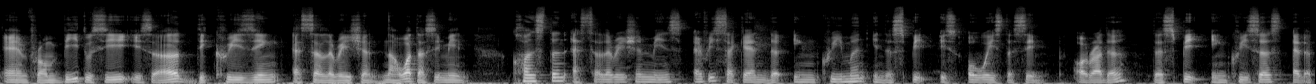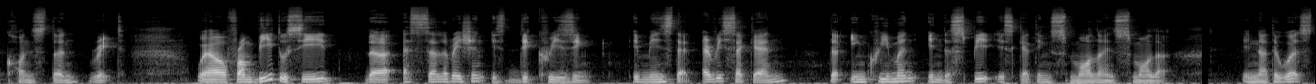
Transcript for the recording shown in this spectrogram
and from B to C is a decreasing acceleration. Now what does it mean? Constant acceleration means every second the increment in the speed is always the same or rather the speed increases at a constant rate. Well from B to C the acceleration is decreasing. It means that every second the increment in the speed is getting smaller and smaller. In other words,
